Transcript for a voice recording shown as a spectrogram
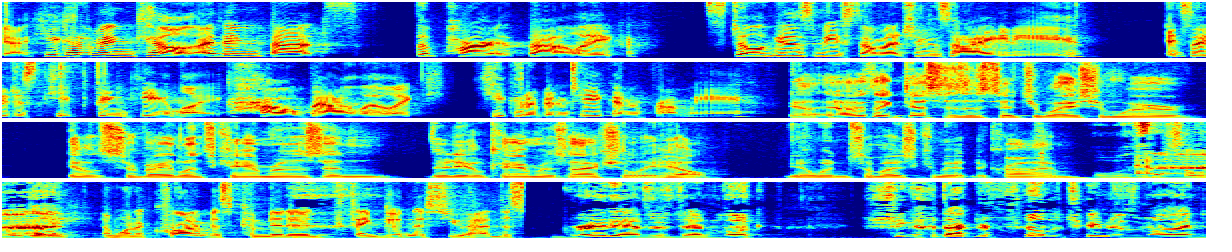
Yeah, he could have been killed. I think that's the part that like still gives me so much anxiety is I just keep thinking like how badly like he could have been taken from me. Yeah, and I think this is a situation where, you know, surveillance cameras and video cameras actually help, you know, when somebody's committing a crime. Absolutely. that? And when a crime is committed, thank goodness you had this Great answers, Jen. Look, she got Dr. Phil to change his mind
